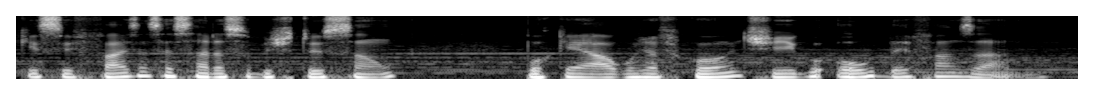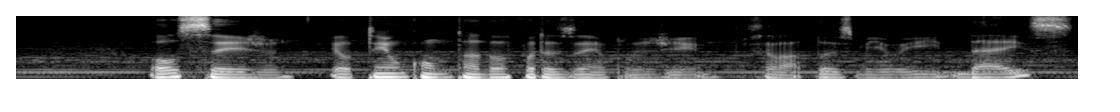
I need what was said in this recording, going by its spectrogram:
que se faz necessária a substituição porque algo já ficou antigo ou defasado. Ou seja, eu tenho um computador, por exemplo, de, sei lá, 2010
